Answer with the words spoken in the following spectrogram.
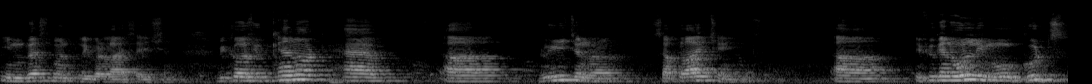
investment liberalization. Because you cannot have uh, regional supply chains uh, if you can only move goods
